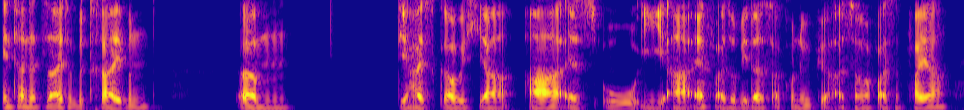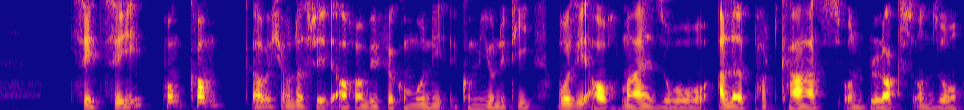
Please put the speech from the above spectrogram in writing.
Internetseite betreiben. Ähm, die heißt, glaube ich, ja ASUIAF, also wie das Akronym für Song of Ice and Fire, cc.com glaube ich, und das steht auch irgendwie für Community, wo sie auch mal so alle Podcasts und Blogs und so,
